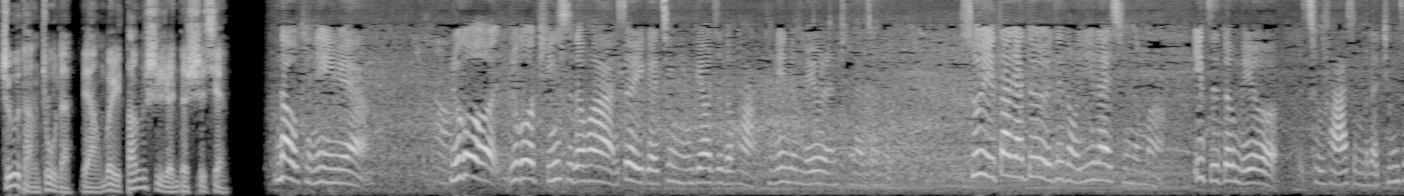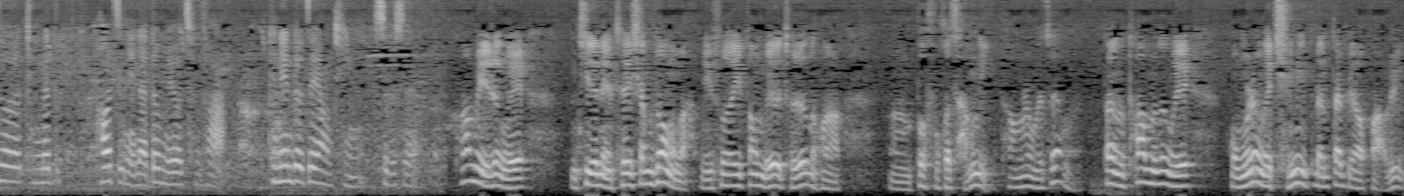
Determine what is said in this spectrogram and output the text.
遮挡住了两位当事人的视线。那我肯定愿。如果如果平时的话设一个禁停标志的话，肯定就没有人停在这里。所以大家都有这种依赖性的嘛，一直都没有处罚什么的，停车停了好几年了都没有处罚，肯定都这样停，是不是？他们也认为，既然两车相撞了嘛，你说一方没有责任的话，嗯，不符合常理。他们认为这样的，但是他们认为，我们认为情理不能代表法律，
